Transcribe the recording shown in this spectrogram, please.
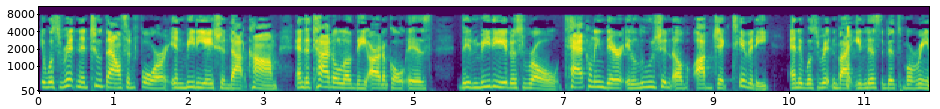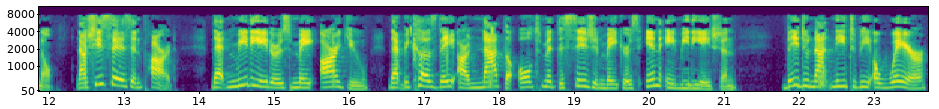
it was written in 2004 in mediation.com and the title of the article is The Mediator's Role, Tackling Their Illusion of Objectivity and it was written by Elizabeth Moreno. Now she says in part that mediators may argue that because they are not the ultimate decision makers in a mediation, they do not need to be aware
